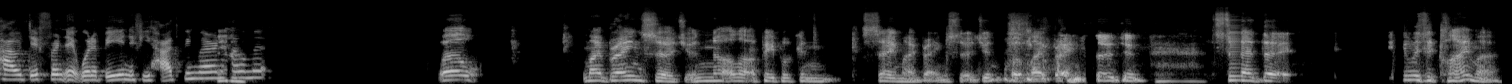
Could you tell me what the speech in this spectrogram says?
how different it would have been if you had been wearing a helmet? Well, my brain surgeon, not a lot of people can say my brain surgeon, but my brain surgeon said that he was a climber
